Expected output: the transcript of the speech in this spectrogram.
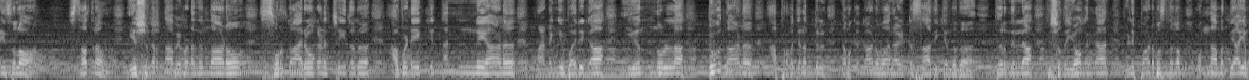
Lord. സ്തോത്രം. യേശു കർത്താവ് എവിടെ നിന്നാണോ സ്വർഗാരോഹണം ചെയ്തത് അവിടേക്ക് തന്നെയാണ് മടങ്ങി വരിക എന്നുള്ള ദൂതാണ് ആ പ്രവചനത്തിൽ നമുക്ക് കാണുവാനായിട്ട് സാധിക്കുന്നത്? തീർന്നില്ല. വിശുദ്ധ യോഗന്നാൻ വെളിപ്പാട് പുസ്തകം ഒന്നാം അധ്യായം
